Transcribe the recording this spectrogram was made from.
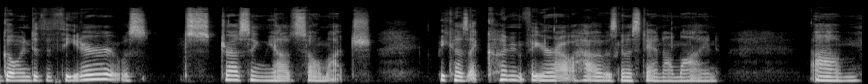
go into the theater. It was stressing me out so much because I couldn't figure out how I was going to stand online. Um,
